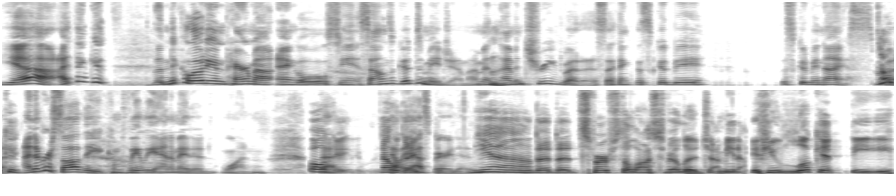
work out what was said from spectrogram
Yeah, I think it the Nickelodeon Paramount angle sounds good to me, Jim. I'm in, mm. I'm intrigued by this. I think this could be this could be nice. Okay. I never saw the completely animated one. Oh, no, Kelly Asbury did. Yeah, the the Smurfs: The Lost Village. I mean, if you look at the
